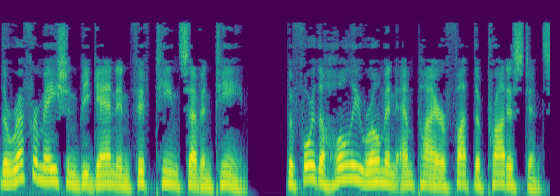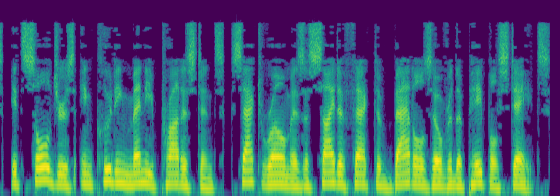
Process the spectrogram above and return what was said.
The Reformation began in 1517. Before the Holy Roman Empire fought the Protestants, its soldiers including many Protestants, sacked Rome as a side effect of battles over the Papal States.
